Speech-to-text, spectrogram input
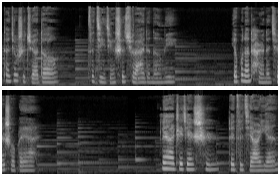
但就是觉得自己已经失去了爱的能力，也不能坦然的接受被爱。恋爱这件事对自己而言，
